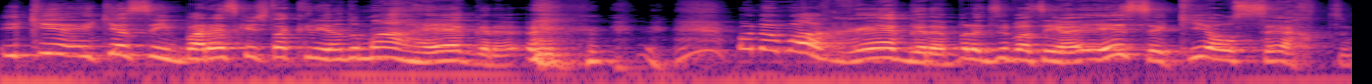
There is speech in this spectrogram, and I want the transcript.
e, e, que, e que assim, parece que a gente está criando uma regra. Mas não é uma regra para dizer assim, ah, esse aqui é o certo.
